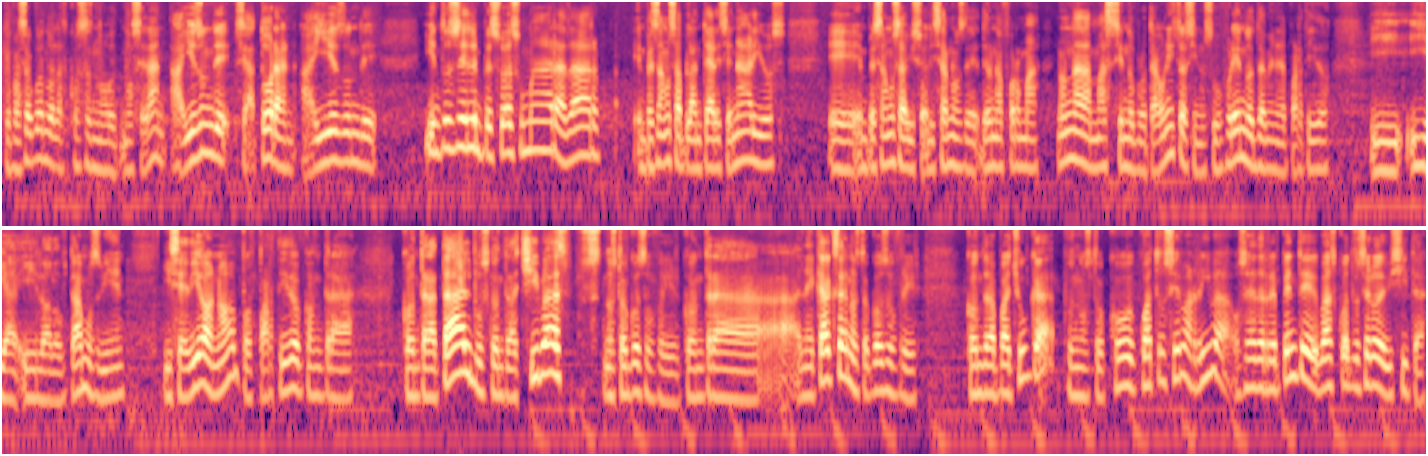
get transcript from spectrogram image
¿Qué pasa cuando las cosas no, no, se dan? Ahí es donde se atoran, ahí es donde... Y entonces él empezó a sumar, a dar, empezamos a plantear escenarios, eh, empezamos a visualizarnos de, de, una forma, no nada más siendo protagonistas, sino sufriendo también el partido y, y, y lo adoptamos bien. Y se dio, ¿no? Pues partido contra contra tal, pues contra Chivas pues, nos tocó sufrir. Contra Necaxa nos tocó sufrir. Contra Pachuca, pues nos tocó 4-0 arriba. O sea, de repente vas 4-0 de visita.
